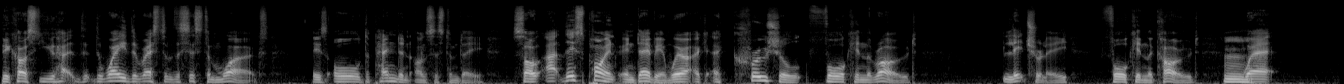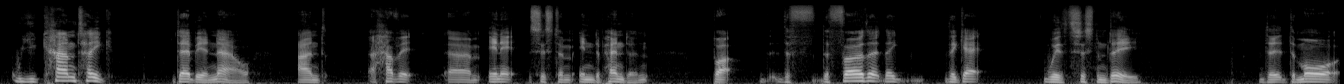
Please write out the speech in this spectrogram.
because you ha- the, the way the rest of the system works is all dependent on System D. So at this point in Debian, we're at a, a crucial fork in the road, literally fork in the code, Hmm. where you can take Debian now and have it um, init system independent, but the the further they they get with System D, the the more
